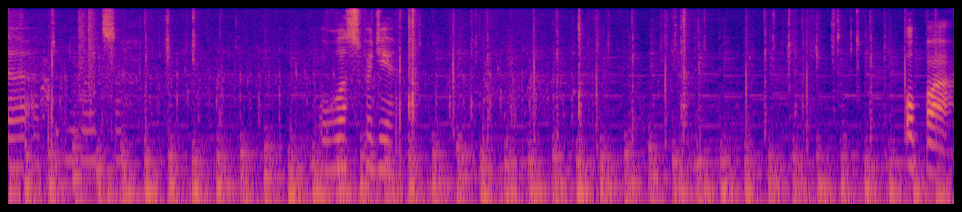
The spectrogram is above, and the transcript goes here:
Где это отдувается? О, Господи. Опа.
